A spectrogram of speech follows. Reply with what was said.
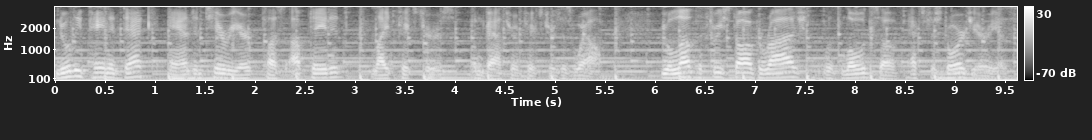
newly painted deck and interior, plus updated light fixtures and bathroom fixtures as well. You'll love the three stall garage with loads of extra storage areas.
